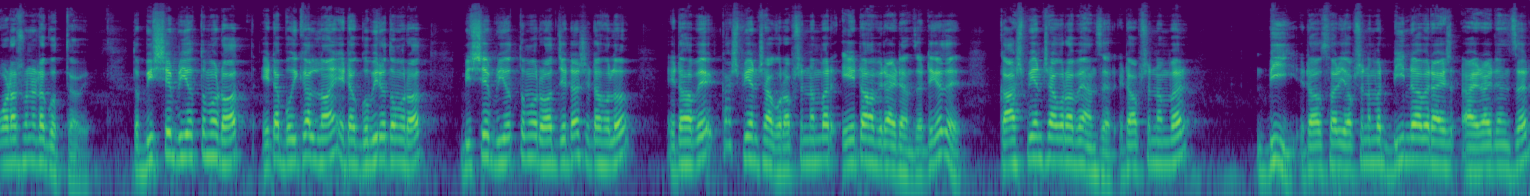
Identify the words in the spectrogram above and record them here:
পড়াশোনাটা করতে হবে। তো বিশ্বের বৃহত্তম হ্রদ, এটা বৈকাল নয়, এটা গভীরতম হ্রদ। বিশ্বের বৃহত্তম হ্রদ যেটা, সেটা হলো, এটা হবে কাস্পিয়ান সাগর। অপশন নাম্বার এটা হবে রাইট অ্যান্সার ঠিক আছে? কাস্পিয়ান সাগর হবে অ্যান্সার এটা অপশন নাম্বার বি এটা সরি অপশন নাম্বার বি হবে রাইট অ্যান্সার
